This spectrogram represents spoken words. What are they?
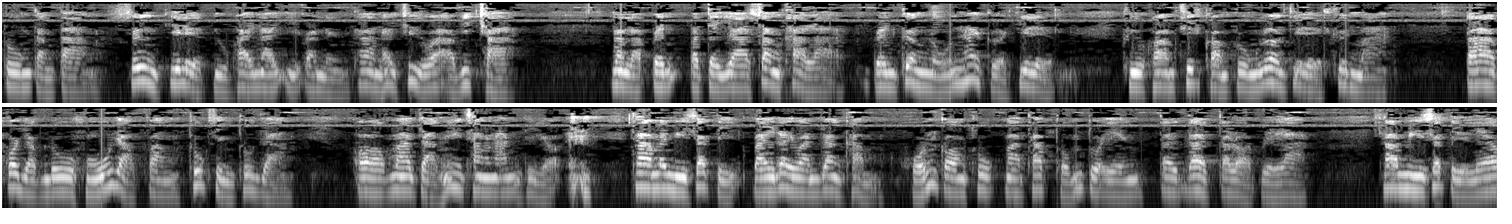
ปรุงต่างๆ ซึ่งกิเลสอยู่ภายในอีกอันหนึ่ง ท่านให้ชื่อว่าอาวิชชา นั่นแหละเป็นปัจจยาสร้างข้าลา เป็นเครื่องหนุนให้เกิดกิเลส คือความคิดความปรุงเรื่องกิเลสขึ้นมา ตาก็อยากดูหูอยากฟังทุกสิ่งทุกอย่าง ออกมาจากนี่ทั้งนั้นทีเดียวถ้าไม่มีสติไปได้วันย่างคำ ขนกองทุกมาทับถมตัวเองได้ได้ตลอดเวลา ถ้ามีสติแล้ว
